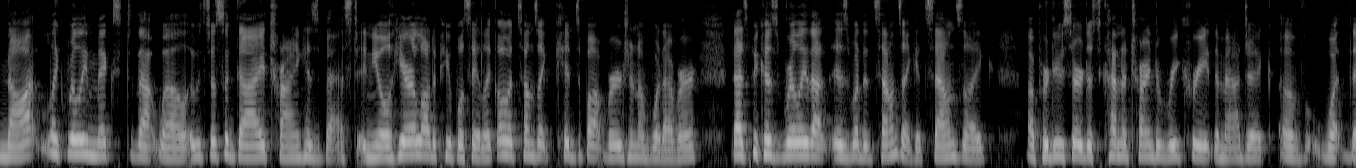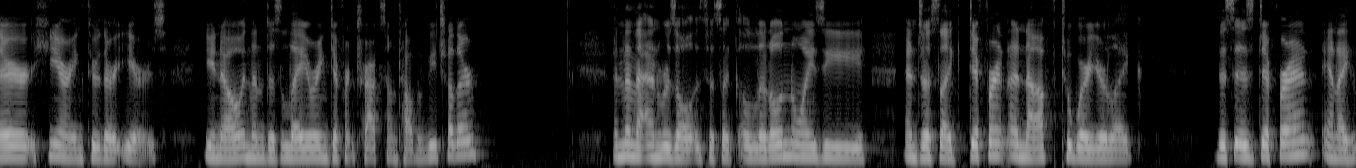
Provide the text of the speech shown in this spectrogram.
not like really mixed that well. It was just a guy trying his best. And you'll hear a lot of people say, like, oh, it sounds like Kidz Bop version of whatever. That's because really that is what it sounds like. It sounds like a producer just kind of trying to recreate the magic of what they're hearing through their ears, you know, and then just layering different tracks on top of each other. And then the end result is just like a little noisy and just like different enough to where you're like, this is different. And I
